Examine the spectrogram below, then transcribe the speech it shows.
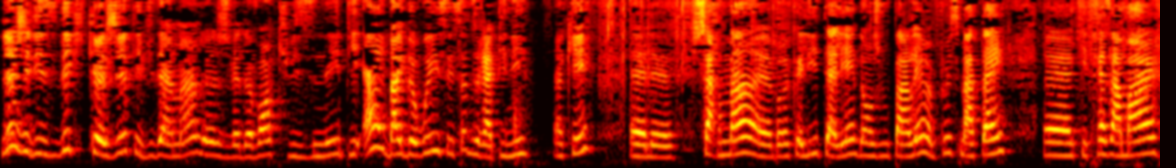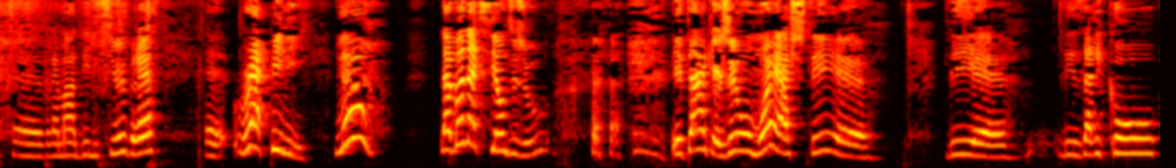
là j'ai des idées qui cogitent évidemment, là je vais devoir cuisiner. Puis hey, by the way, c'est ça du rapini, ok? Euh, le charmant euh, brocoli italien dont je vous parlais un peu ce matin, euh, qui est très amer, vraiment délicieux. Bref, rapini. Là, la bonne action du jour, étant que j'ai au moins acheté des des haricots,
